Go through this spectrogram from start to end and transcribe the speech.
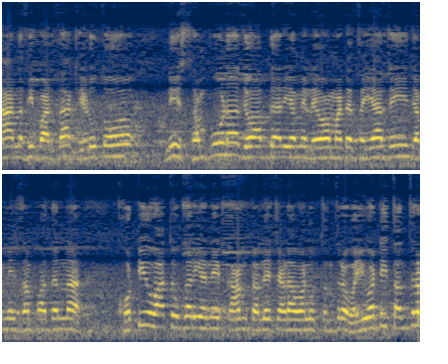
ના નથી પાડતા. ખેડૂતોની સંપૂર્ણ જવાબદારી અમે લેવા માટે તૈયાર છીએ. જમીન સંપાદનના ખોટી વાતો કરી અને કામ ટલે ચડાવવાનું તંત્ર, વહીવટી તંત્ર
